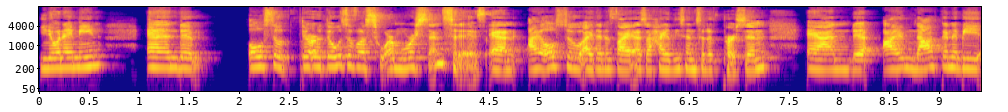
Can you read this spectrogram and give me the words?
You know what I mean? And also there are those of us who are more sensitive and I also identify as a highly sensitive person and I'm not going to be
